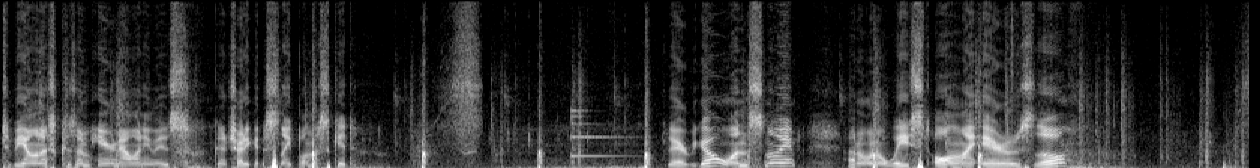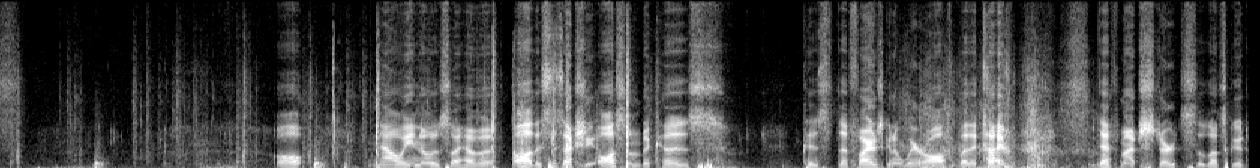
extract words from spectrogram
to be honest, because I'm here now anyways. I'm gonna try to get a snipe on this kid. There we go, one snipe. I don't want to waste all my arrows, though. Oh, now he knows I have a... Oh, this is actually awesome because... Because the fire's going to wear off by the time deathmatch starts, so that's good.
